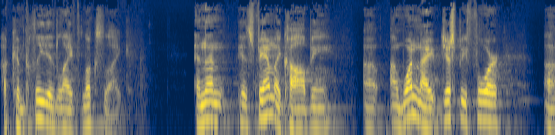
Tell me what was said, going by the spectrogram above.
a completed life looks like. And then his family called me uh, on one night just before uh,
